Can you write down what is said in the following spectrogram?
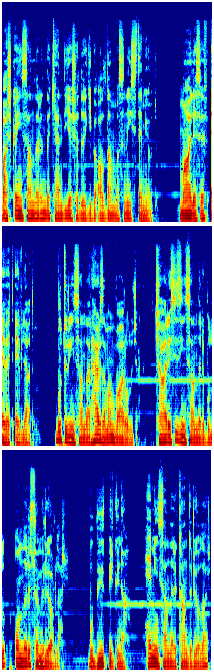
Başka insanların da kendi yaşadığı gibi aldanmasını istemiyordu. Maalesef evet evladım. Bu tür insanlar her zaman var olacak. Çaresiz insanları bulup onları sömürüyorlar. Bu büyük bir günah. Hem insanları kandırıyorlar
